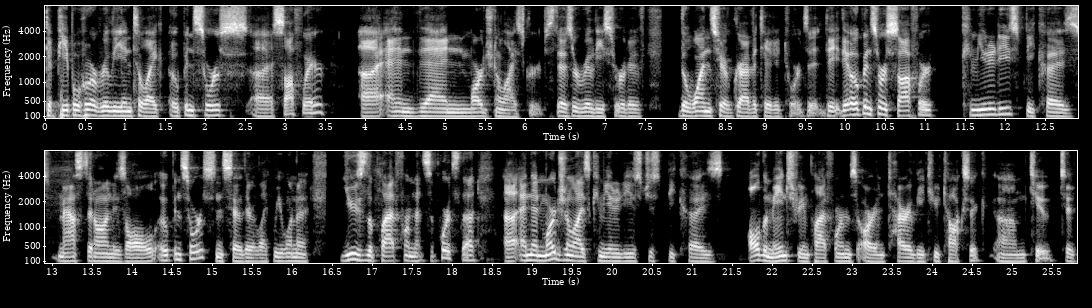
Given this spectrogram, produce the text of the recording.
the people who are really into like open source uh, software uh, and then marginalized groups those are really sort of the ones who have gravitated towards it the, the open source software communities because mastodon is all open source and so they're like we want to use the platform that supports that uh, and then marginalized communities just because all the mainstream platforms are entirely too toxic um, to to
